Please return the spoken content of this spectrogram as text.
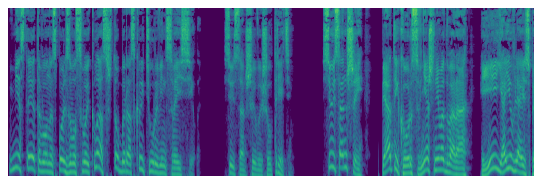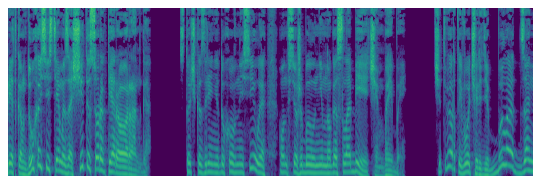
Вместо этого он использовал свой класс, чтобы раскрыть уровень своей силы. Сюй Санши вышел третьим. Сюй Санши, пятый курс внешнего двора, и я являюсь предком духа системы защиты 41 ранга. С точки зрения духовной силы, он все же был немного слабее, чем Бэйбэй. Четвертой в очереди была Цзань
